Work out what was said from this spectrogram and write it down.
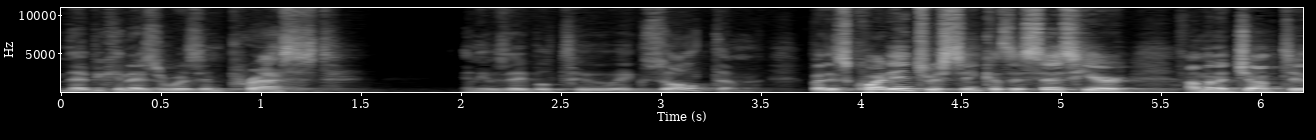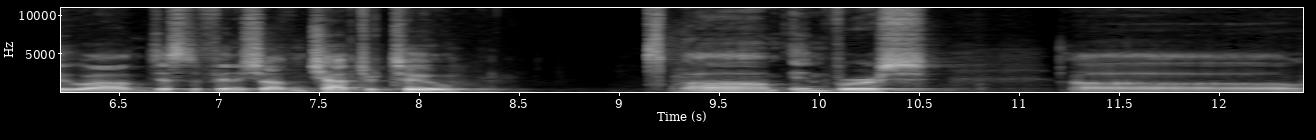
Nebuchadnezzar was impressed and he was able to exalt them. But it's quite interesting because it says here, I'm going to jump to, uh, just to finish off in chapter 2, um, in verse, uh,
